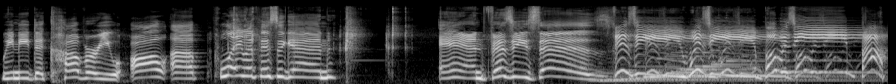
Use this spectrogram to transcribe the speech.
We need to cover you all up. Play with this again. And Fizzy says, Fizzy, whizzy, bubbizzy, bop.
